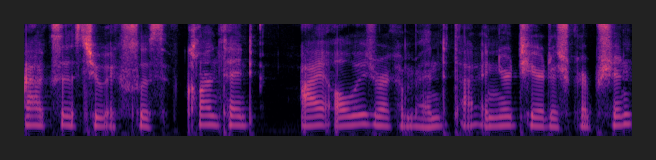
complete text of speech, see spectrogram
access to exclusive content. I always recommend that in your tier description,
